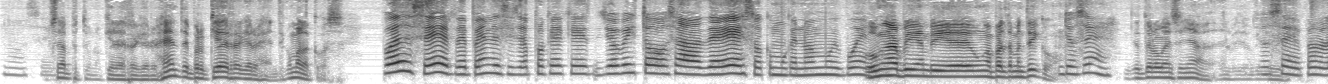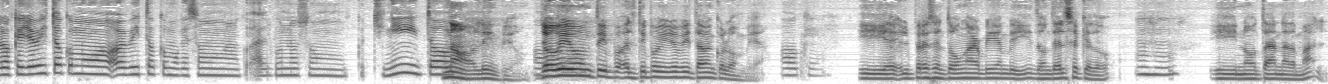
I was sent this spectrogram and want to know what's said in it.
No sé. O sea, pues tú no quieres reguero gente, pero quieres reguero gente. ¿Cómo es la cosa? Puede ser, depende, si porque que yo he visto, o sea, de eso como que no es muy bueno. Un Airbnb es un apartamentico. Yo sé, Yo te lo voy a enseñar. El video que yo vi. sé, pero lo que yo he visto como, he visto como que son, algunos son cochinitos. No, limpio. Yo vi un tipo, el tipo que yo vi estaba en Colombia. Ok. Y él presentó un Airbnb donde él se quedó y no está nada mal.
